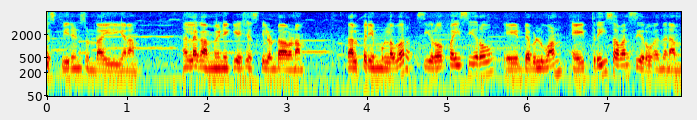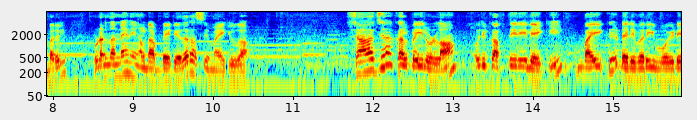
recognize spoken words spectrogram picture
എക്സ്പീരിയൻസ് ഉണ്ടായിരിക്കണം. നല്ല കമ്മ്യൂണിക്കേഷൻ സ്കിൽ ഉണ്ടാവണം. താല്പര്യമുള്ളവർ zero five zero eight double one eight three seven zero എന്ന നമ്പറിൽ ഉടൻ തന്നെ നിങ്ങളുടെ അപ്ഡേറ്റ് ചെയ്ത് റെസ്യൂം അയക്കുക ഷാർജ കൽബയിലുള്ള ഒരു കഫ്തീരിയിലേക്ക് ബൈക്ക് ഡെലിവറി ബോയുടെ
